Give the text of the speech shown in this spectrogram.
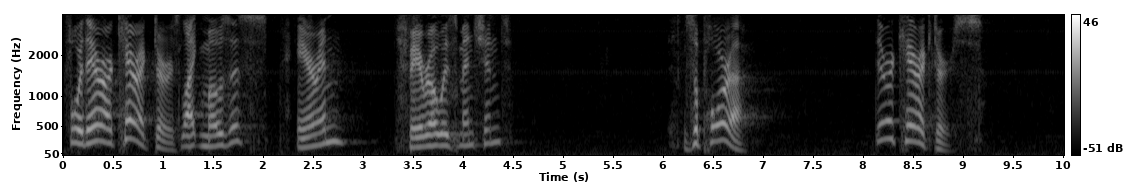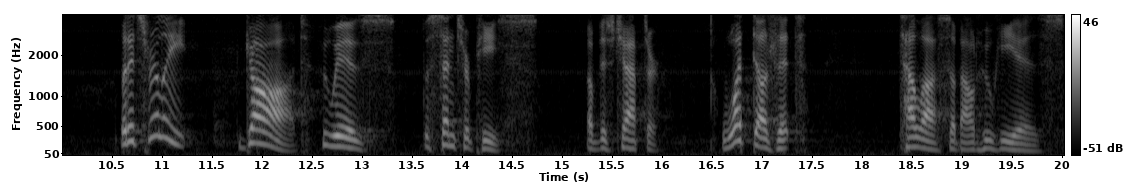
For there are characters like Moses, Aaron, Pharaoh is mentioned, Zipporah. There are characters. But it's really God who is the centerpiece of this chapter. What does it tell us about who he is.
